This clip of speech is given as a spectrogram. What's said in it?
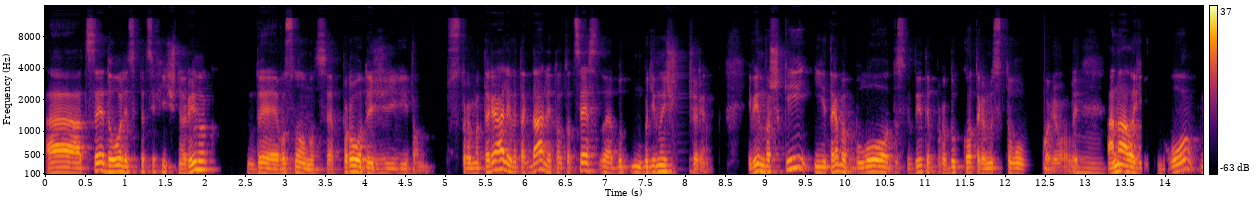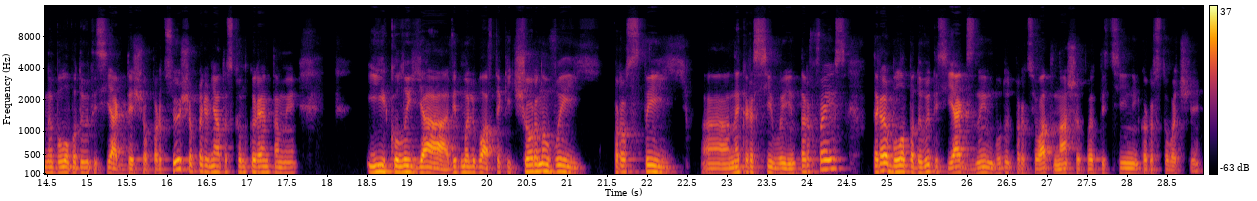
А, це доволі специфічний ринок, де в основному це продажі там стройматеріалів і так далі. Тобто, це е, будівничий ринок. І він важкий, і треба було дослідити продукт, котрий ми створювали. Мгм. Аналогів не було, не було подивитися, як де що працює, щоб порівняти з конкурентами. І коли я відмалював такий чорновий, простий, е, некрасивий інтерфейс, треба було подивитися, як з ним будуть працювати наші потенційні користувачі.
